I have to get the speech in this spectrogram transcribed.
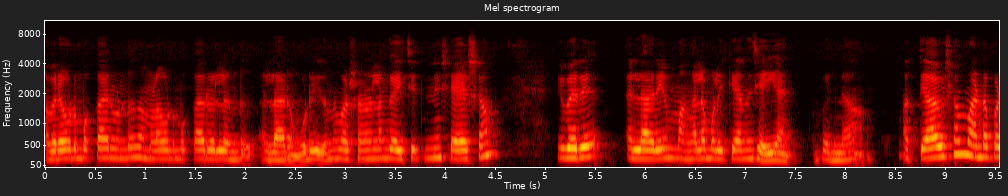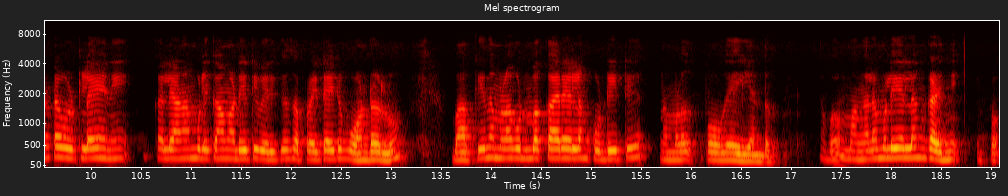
അവരെ കുടുംബക്കാരുണ്ട് നമ്മളെ കുടുംബക്കാരും എല്ലാം ഉണ്ട്. എല്ലാവരും കൂടി ഇരുന്ന് ഭക്ഷണമെല്ലാം കഴിച്ചിട്ടിന് ശേഷം ഇവർ എല്ലാവരെയും മംഗലം വിളിക്കുകയാണ് ചെയ്യാൻ. പിന്നെ അത്യാവശ്യം വേണ്ടപ്പെട്ട വീട്ടിലെ ഇനി കല്യാണം വിളിക്കാൻ വേണ്ടിയിട്ട് ഇവർക്ക് സെപ്പറേറ്റ് ആയിട്ട് പോകേണ്ടതുള്ളൂ. ബാക്കി നമ്മളെ കുടുംബക്കാരെല്ലാം കൂട്ടിയിട്ട് നമ്മൾ പോവുക ചെയ്യേണ്ടത്. അപ്പം മംഗലം വിളിയെല്ലാം കഴിഞ്ഞ് ഇപ്പോൾ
